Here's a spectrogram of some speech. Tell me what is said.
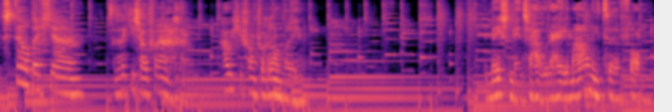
Stel dat je, dat ik je zou vragen, houd je van verandering? De meeste mensen houden er helemaal niet eh, van.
